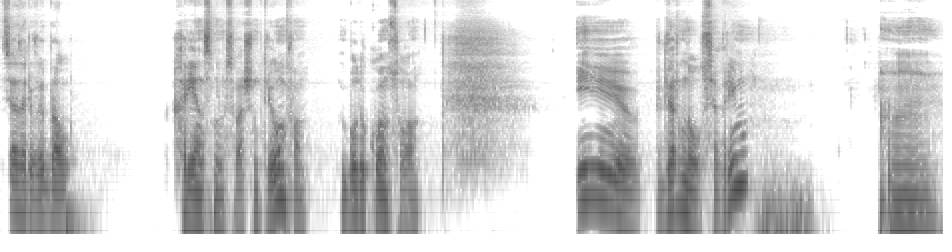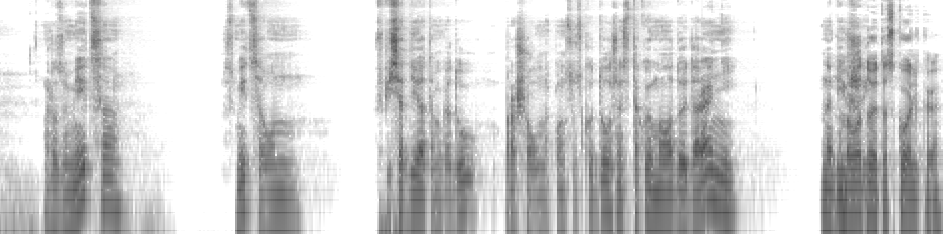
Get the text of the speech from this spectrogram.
Цезарь выбрал хрен с ним, с вашим триумфом, буду консулом. И вернулся в Рим. Разумеется, Смитса он в 59 году прошел на консульскую должность, такой молодой да ранний, набивший. Молодой это сколько?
